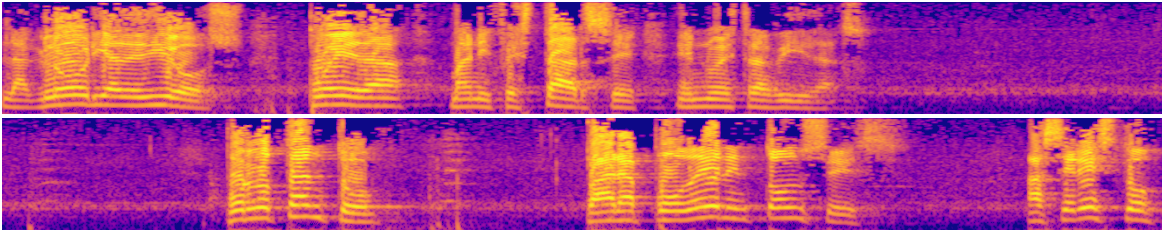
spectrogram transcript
la gloria de Dios pueda manifestarse en nuestras vidas. Por lo tanto, para poder entonces hacer esto,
